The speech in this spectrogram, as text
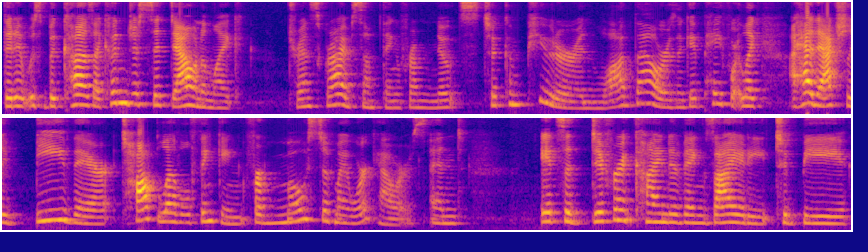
that it was because I couldn't just sit down and like transcribe something from notes to computer and log the hours and get paid for it. Like I had to actually be there, top level thinking for most of my work hours. And it's a different kind of anxiety to be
